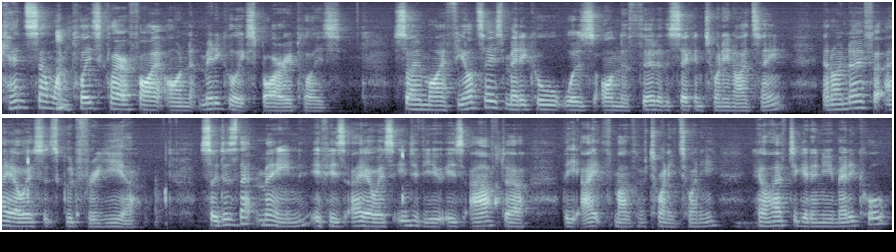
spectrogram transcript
Can someone please clarify on medical expiry, please? So, my fiance's medical was on the 3rd of the 2nd, 2019, and I know for AOS it's good for a year. So, does that mean if his AOS interview is after the 8th month of 2020, he'll have to get a new medical,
